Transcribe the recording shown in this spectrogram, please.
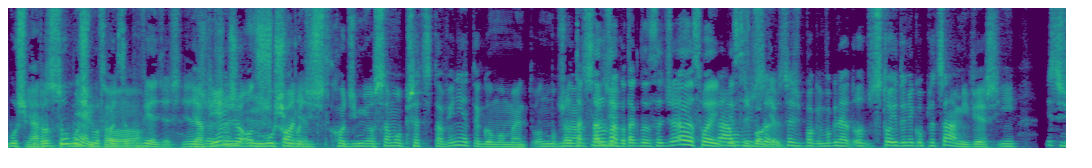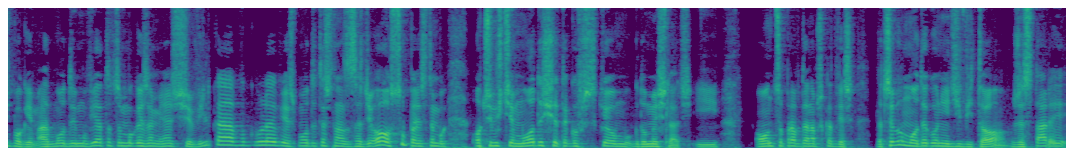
Musi, Ja rozumiem musi mu w końcu to. powiedzieć. Nie? Ja wiem, że on już musi koniec. powiedzieć, chodzi mi o samo przedstawienie tego momentu. On mówi Że na tak na zasadzie, luzaku, tak na zasadzie, że e, słuchaj, Tak, jesteś Bogiem. Jesteś Bogiem. W ogóle on stoi do niego plecami, wiesz, i jesteś Bogiem. A młody mówi, a to co, mogę zamieniać się wilka? A w ogóle, wiesz, młody też na zasadzie, o, super, jestem Bogiem. Oczywiście młody się tego wszystkiego mógł domyślać. I on, co prawda, na przykład, wiesz, dlaczego młodego nie dziwi to, że stary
